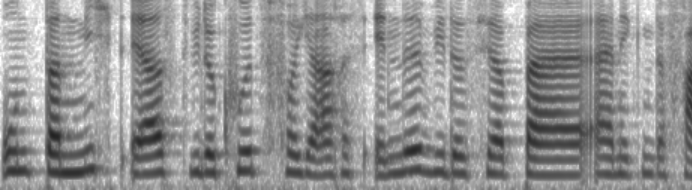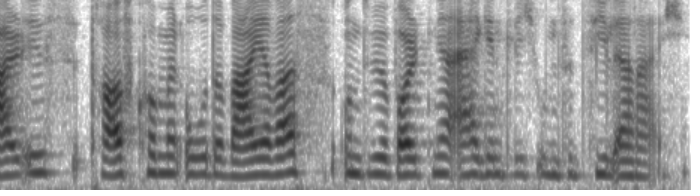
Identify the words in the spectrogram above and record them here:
und dann nicht erst wieder kurz vor Jahresende, wie das ja bei einigen der Fall ist, draufkommen, oh, da war ja was und wir wollten ja eigentlich unser Ziel erreichen.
